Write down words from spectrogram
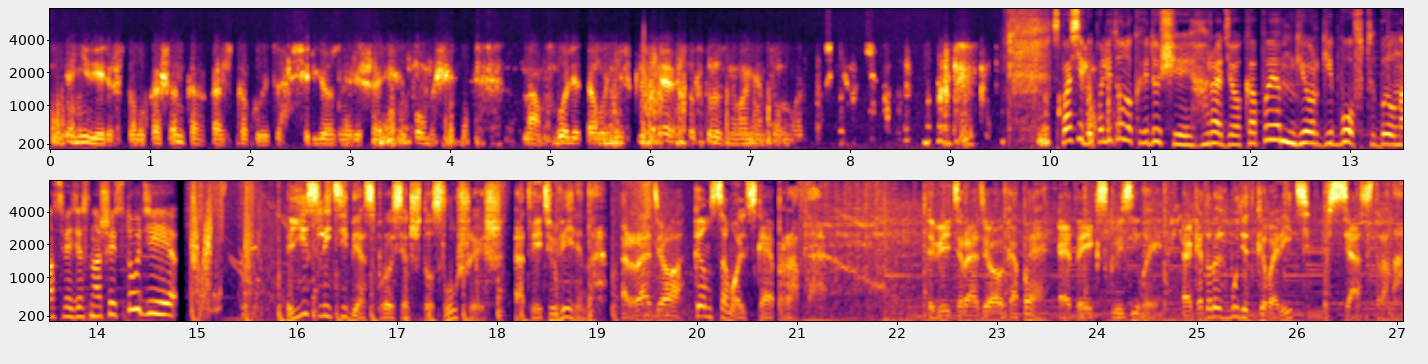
Я не верю, что Лукашенко окажет какую-то серьезную решающую помощь нам. Более того, не исключаю, что в трудный момент он может скинуть. Спасибо. Политолог, ведущий радио КП Георгий Бофт был на связи с нашей студией. Если тебя спросят, что слушаешь, ответь уверенно. Радио «Комсомольская правда». Ведь Радио КП – это эксклюзивы, о которых будет говорить вся страна.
